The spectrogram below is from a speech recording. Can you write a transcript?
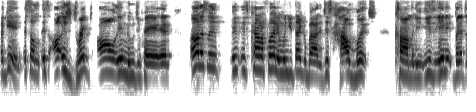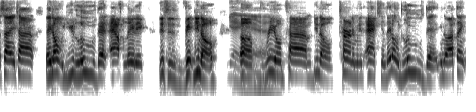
again, it's a it's all it's draped all in New Japan. And honestly, it, it's kind of funny when you think about it, just how much comedy is in it. But at the same time, they don't you lose that athletic. This is you know yeah, uh, yeah. real time, you know, tournament action. They don't lose that. You know, I think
